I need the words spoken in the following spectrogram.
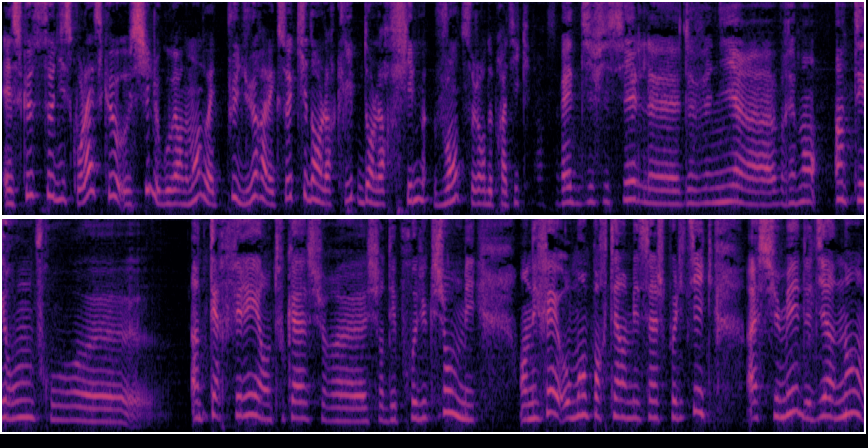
Est-ce que ce discours-là, est-ce que aussi le gouvernement doit être plus dur avec ceux qui, dans leurs clips, dans leurs films, vantent ce genre de pratique? Ça va être difficile euh, de venir euh, vraiment interrompre ou euh, interférer en tout cas sur, sur des productions, mais en effet, au moins porter un message politique, assumer de dire non,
